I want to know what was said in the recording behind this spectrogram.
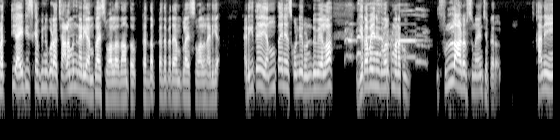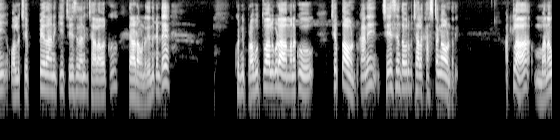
ప్రతి ఐటీస్ కంపెనీ కూడా చాలా మందిని అడిగా ఎంప్లాయీస్ వాళ్ళ దాంతో పెద్ద పెద్ద పెద్ద ఎంప్లాయీస్ వాళ్ళని అడిగా. అడిగితే ఎంతైనా వేసుకోండి రెండు వేల ఇరవై ఎనిమిది వరకు మనకు ఫుల్ ఆర్డర్స్ ఉన్నాయని చెప్పారు వాళ్ళు. కానీ వాళ్ళు చెప్పేదానికి చేసేదానికి చాలా వరకు తేడా ఉండదు. ఎందుకంటే కొన్ని ప్రభుత్వాలు కూడా మనకు చెప్తా ఉంటారు కానీ చేసేంత వరకు చాలా కష్టంగా ఉంటుంది. అట్లా మనం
